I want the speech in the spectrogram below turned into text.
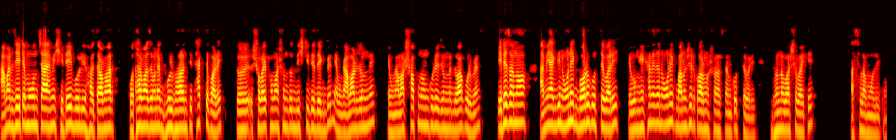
আমার যেটা মন চায় আমি সেটাই বলি। হয়তো আমার কথার মাঝে অনেক ভুল ভ্রান্তি থাকতে পারে। তো সবাই ক্ষমা সুন্দর দৃষ্টিতে দেখবেন এবং আমার জন্য এবং আমার স্বপ্ন অঙ্কুরের জন্য দোয়া করবেন। এটা যেন আমি একদিন অনেক বড় করতে পারি এবং এখানে যেন অনেক মানুষের কর্মসংস্থান করতে পারি। ধন্যবাদ সবাইকে। আসসালামু আলাইকুম।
